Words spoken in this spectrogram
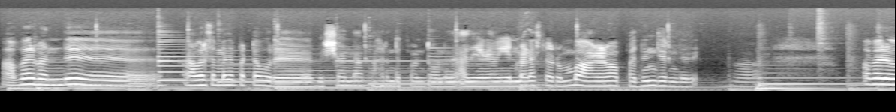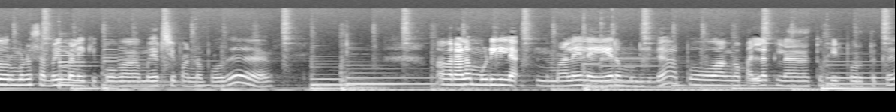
அவர் வந்து அவர் சம்மந்தப்பட்ட ஒரு விஷயம் தான் பகிர்ந்துக்கணும்னு தோணுது. அது என என் மனசில் ரொம்ப ஆழமாக பதிஞ்சிருந்தது. அவர் ஒரு முறை சபரிமலைக்கு போக முயற்சி பண்ணபோது அவரால் முடியல. இந்த மலையில் ஏற முடியல. அப்போது அங்கே பல்லக்கில் தூக்கிட்டு போகிறதுக்கு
